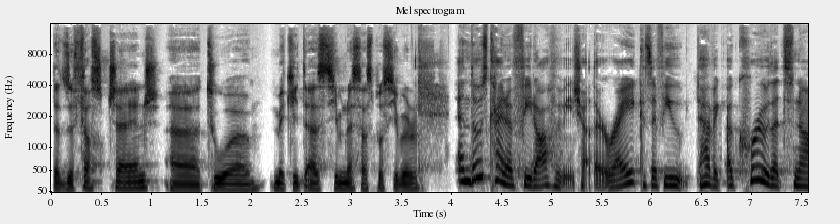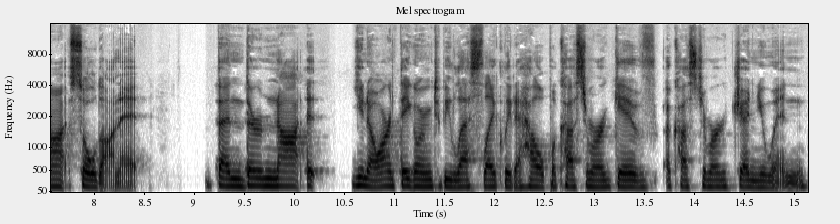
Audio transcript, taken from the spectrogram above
that's the first challenge uh, to uh, make it as seamless as possible. And those kind of feed off of each other, right? Because if you have a crew that's not sold on it, then they're not, you know, aren't they going to be less likely to help a customer, give a customer genuine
